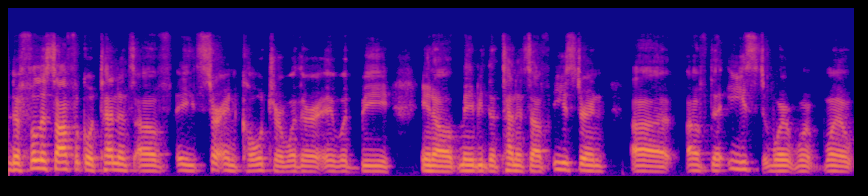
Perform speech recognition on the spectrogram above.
the philosophical tenets of a certain culture, whether it would be, you know, maybe the tenets of Eastern, uh, of the East, where where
